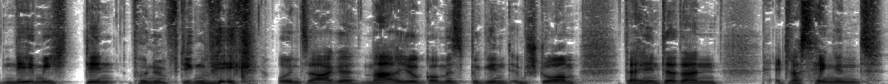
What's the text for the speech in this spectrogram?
nehme ich den vernünftigen Weg und sage, Mario Gomez beginnt im Sturm, dahinter dann etwas hängend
